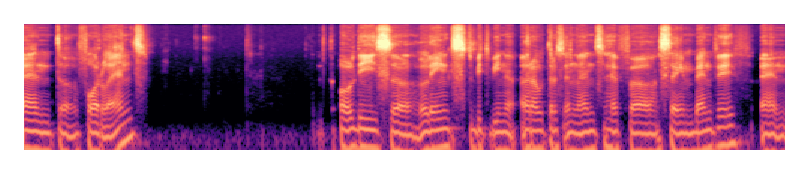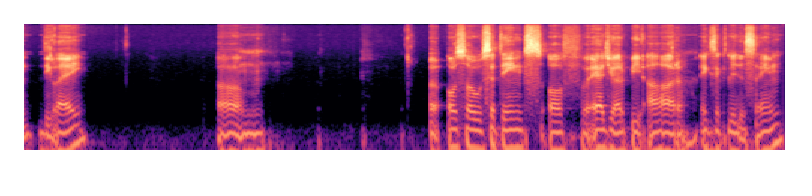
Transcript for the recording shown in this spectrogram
and four LANs. All these links between routers and LANs have same bandwidth and delay um, uh, also settings of EIGRP are exactly the same.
